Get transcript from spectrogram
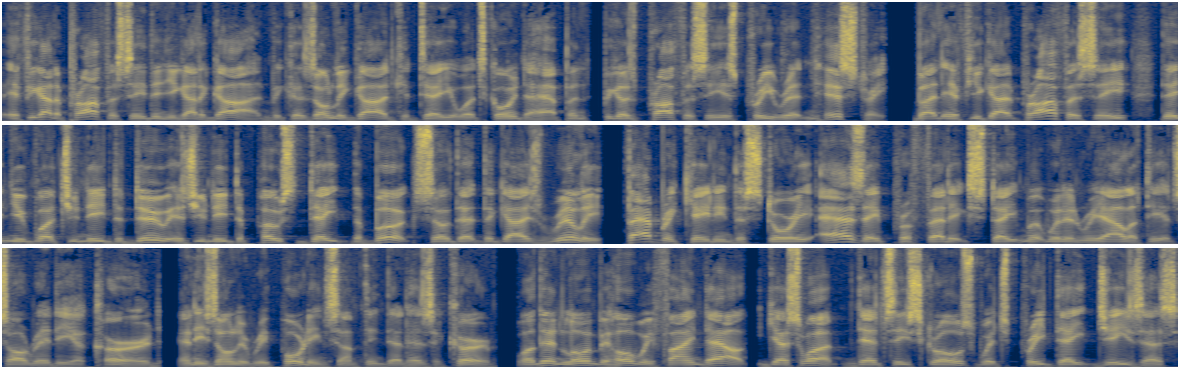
If you got a prophecy, then you got a God because only God can tell you what's going to happen because prophecy is pre written history. But if you got prophecy, then you what you need to do is you need to post date the book so that the guy's really fabricating the story as a prophetic statement when in reality it's already occurred and he's only reporting something that has occurred. Well, then lo and behold, we find out guess what? Dead Sea Scrolls, which predate Jesus,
